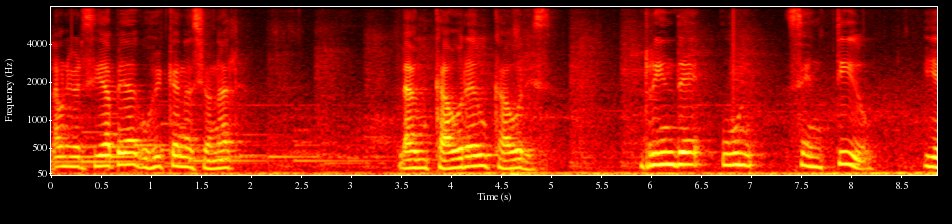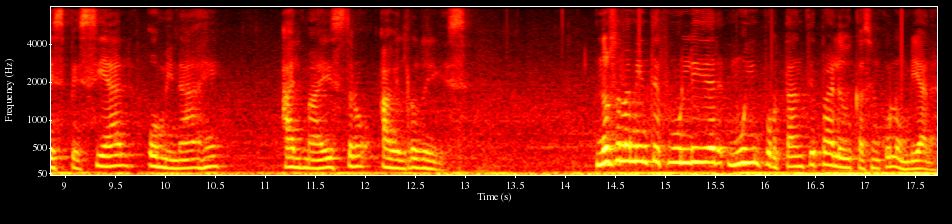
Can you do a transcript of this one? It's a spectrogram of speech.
La Universidad Pedagógica Nacional, la educadora educadores, rinde un sentido y especial homenaje al maestro Abel Rodríguez. No solamente fue un líder muy importante para la educación colombiana,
